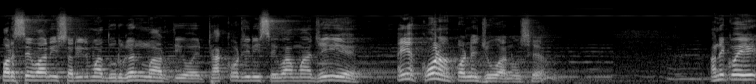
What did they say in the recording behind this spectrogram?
પરસેવાની શરીરમાં દુર્ગંધ મારતી હોય, ઠાકોરજીની સેવામાં જઈએ, અહીંયા કોણ આપણને જોવાનું છે? અને કોઈ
